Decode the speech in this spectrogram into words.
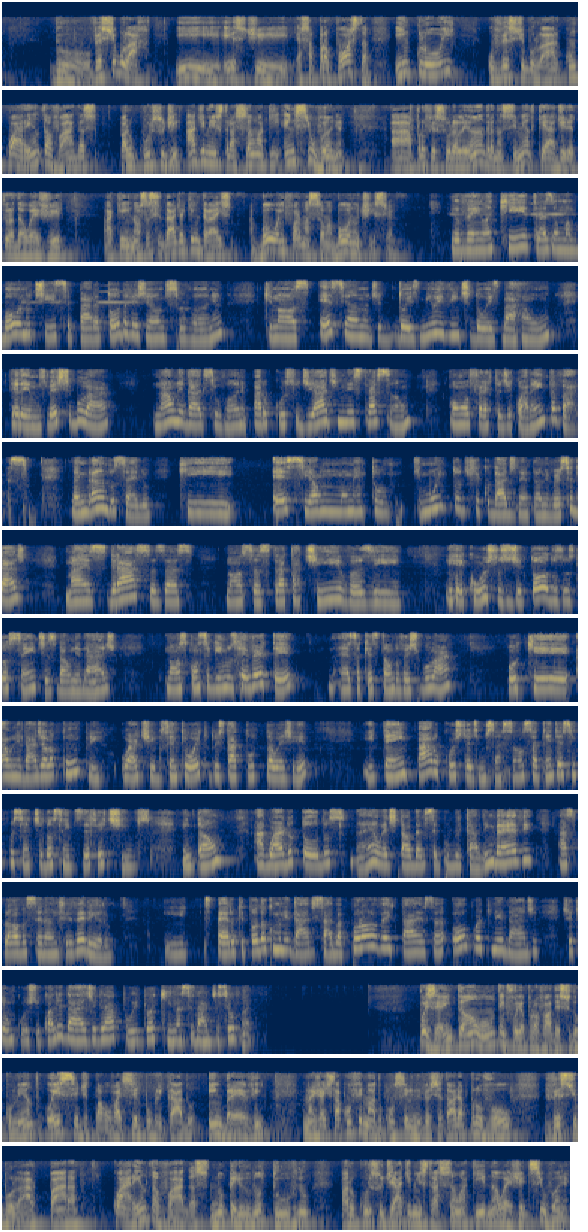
do vestibular. E este, essa proposta inclui o vestibular com 40 vagas para o curso de administração aqui em Silvânia. A professora Leandra Nascimento, que é a diretora da UEG aqui em nossa cidade, é quem traz a boa informação, a boa notícia. Eu venho aqui trazer uma boa notícia para toda a região de Silvânia, que nós, esse ano de 2022-1, teremos vestibular na unidade Silvânia para o curso de administração com oferta de 40 vagas. Lembrando, Célio, que esse é um momento de muita dificuldade dentro da universidade, mas graças às nossas tratativas e, e recursos de todos os docentes da unidade, nós conseguimos reverter essa questão do vestibular, porque a unidade ela cumpre o artigo 108 do Estatuto da UEG, e tem para o curso de administração 75% de docentes efetivos. Então, aguardo todos, né? O edital deve ser publicado em breve, as provas serão em fevereiro. E espero que toda a comunidade saiba aproveitar essa oportunidade de ter um curso de qualidade gratuito aqui na cidade de Silvânia. Pois é, então ontem foi aprovado esse documento, esse edital vai ser publicado em breve mas já está confirmado. O Conselho Universitário aprovou vestibular para 40 vagas no período noturno para o curso de administração aqui na UEG de Silvânia.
